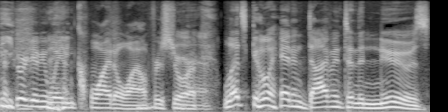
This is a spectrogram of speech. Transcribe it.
You're going to be waiting quite a while for sure. Yeah. Let's go ahead and dive into the news.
